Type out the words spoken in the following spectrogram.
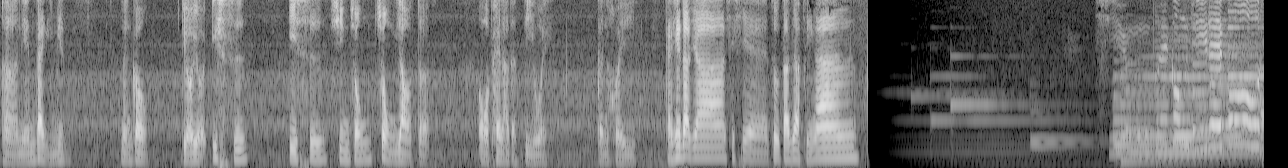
呃年代里面，能够留有一丝一丝心中重要的欧佩拉的地位跟回忆。感谢大家，谢谢，祝大家平安。想要讲一个故事，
